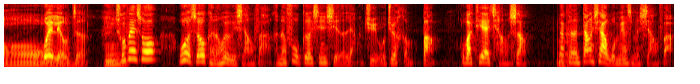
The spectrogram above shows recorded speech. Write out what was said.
哦，我不会留着，除非说我有时候可能会有个想法，可能副歌先写了两句，我觉得很棒，我把它贴在墙上。那可能当下我没有什么想法，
